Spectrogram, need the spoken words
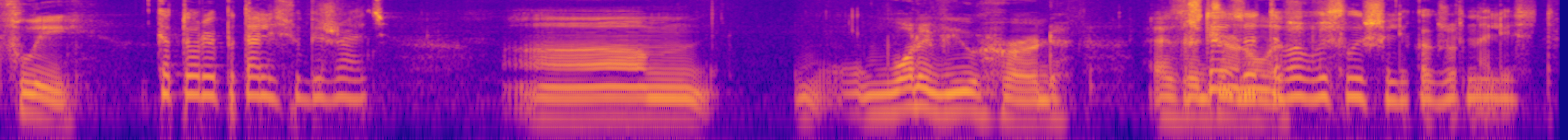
flee. которые пытались убежать. Um, what have you heard as a Что из этого journalist? вы слышали как журналист?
